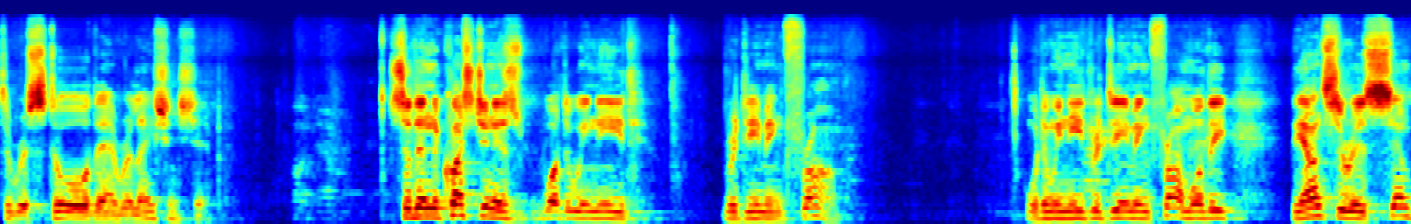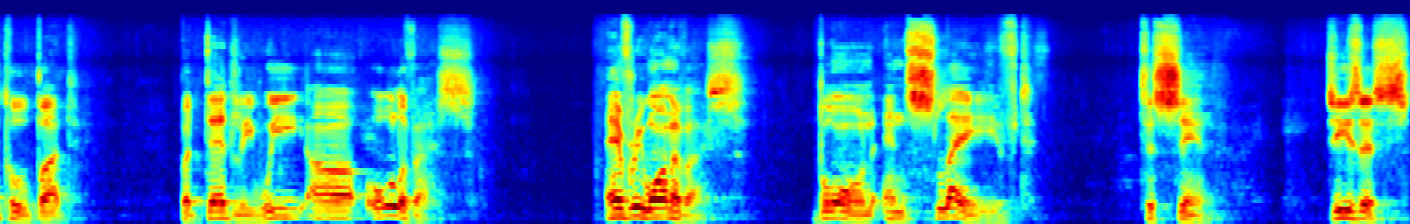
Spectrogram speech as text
to restore their relationship. So then the question is what do we need redeeming from? What do we need redeeming from? Well, the, the answer is simple but, but deadly. We are all of us, every one of us, born enslaved to sin. Jesus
